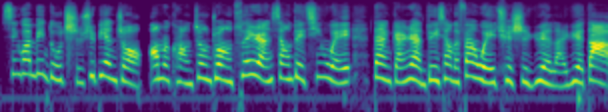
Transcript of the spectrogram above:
新冠病毒持续变种，Omicron 症状虽然相对轻微，但感染对象的范围却是越来越大。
